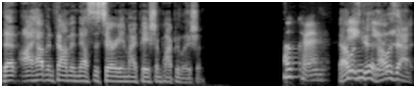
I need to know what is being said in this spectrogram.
that I haven't found it necessary in my patient population. Okay. That was good. you. How was that?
